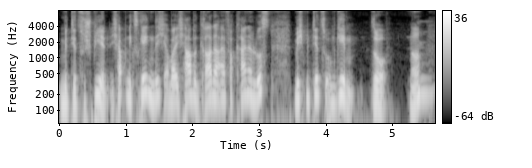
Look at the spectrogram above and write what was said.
mit dir zu spielen. Ich habe nichts gegen dich, aber ich habe gerade einfach keine Lust, mich mit dir zu umgeben. So, ne? Mhm.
